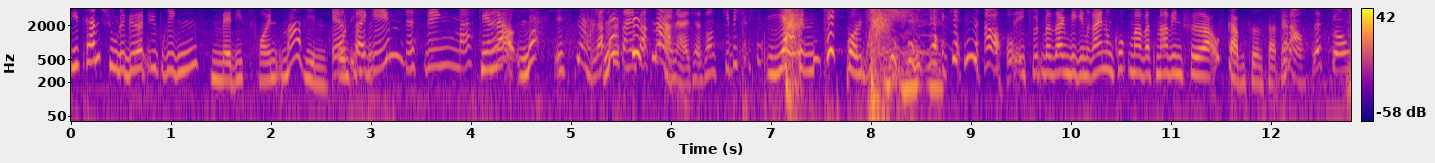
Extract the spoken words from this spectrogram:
die Tanzschule gehört übrigens Maddys Freund Marvin. Er ist vergeben, deswegen macht Genau, lasst es nach. Lass es einfach sein, Alter, sonst gebe ich euch... Ja, ein Kickbund. Ja, genau. Ich würde mal sagen, wir gehen rein und gucken mal, was Marvin für Aufgaben für uns hat. Ne? Genau, let's go.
